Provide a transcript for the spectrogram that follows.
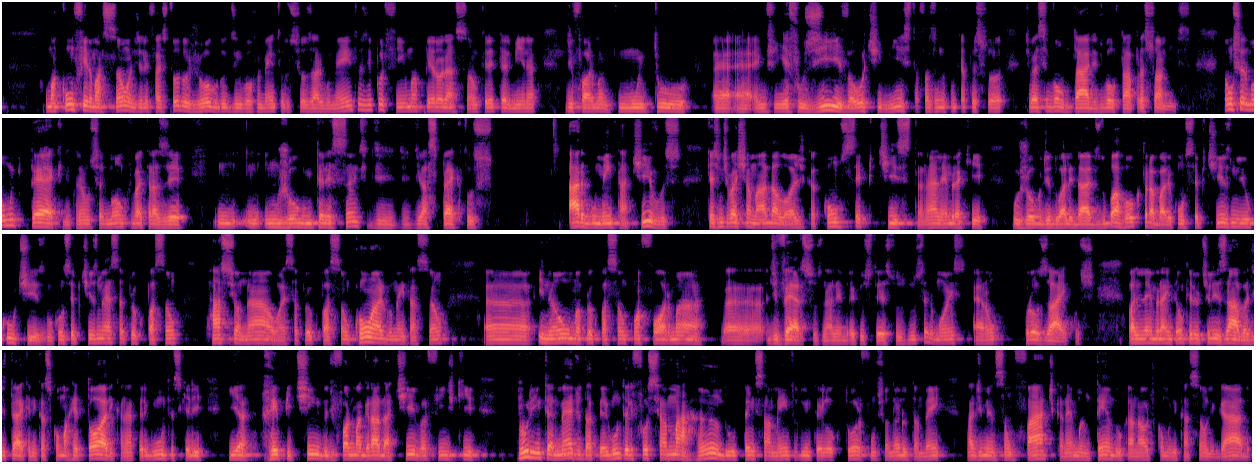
uma confirmação, onde ele faz todo o jogo do desenvolvimento dos seus argumentos, e por fim, uma peroração que ele termina de forma muito, é, é, enfim, efusiva, otimista, fazendo com que a pessoa tivesse vontade de voltar para sua missa. É um sermão muito técnico, né? um sermão que vai trazer um, um, um jogo interessante de, de, de aspectos argumentativos que a gente vai chamar da lógica conceptista. Né? Lembra que o jogo de dualidades do barroco trabalha o conceptismo e o cultismo. O conceptismo é essa preocupação racional, essa preocupação com a argumentação uh, e não uma preocupação com a forma uh, de versos. Né? Lembra que os textos dos sermões eram prosaicos. Vale lembrar então que ele utilizava de técnicas como a retórica, né, perguntas que ele ia repetindo de forma gradativa, a fim de que, por intermédio da pergunta, ele fosse amarrando o pensamento do interlocutor, funcionando também na dimensão fática, né, mantendo o canal de comunicação ligado.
